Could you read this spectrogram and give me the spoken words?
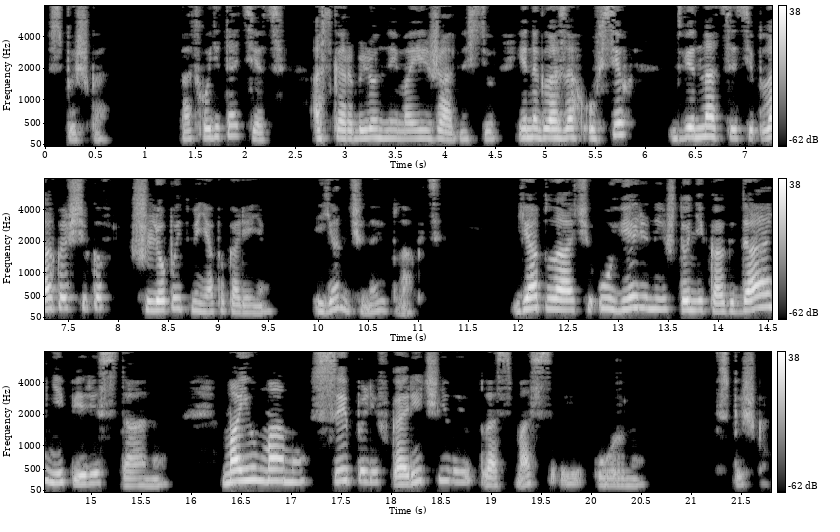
Вспышка. Подходит отец, оскорбленный моей жадностью, и на глазах у всех двенадцати плакальщиков шлепает меня по коленям, и я начинаю плакать. Я плачу, уверенный, что никогда не перестану. Мою маму сыпали в коричневую пластмассовую урну. Вспышка.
